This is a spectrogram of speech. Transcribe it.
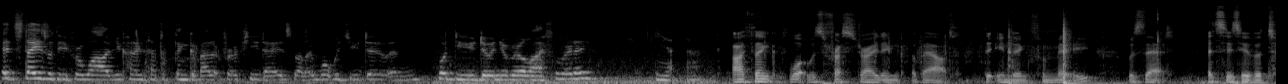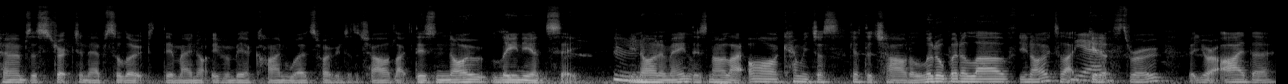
It stays with you for a while, and you kind of have to think about it for a few days. But like, what would you do, and what do you do in your real life already? Yeah. I think what was frustrating about the ending for me was that it says here the terms are strict and absolute. There may not even be a kind word spoken to the child. Like there's no leniency. Hmm. You know what I mean? There's no like, oh, can we just give the child a little bit of love, you know, to like get it through? But you're either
